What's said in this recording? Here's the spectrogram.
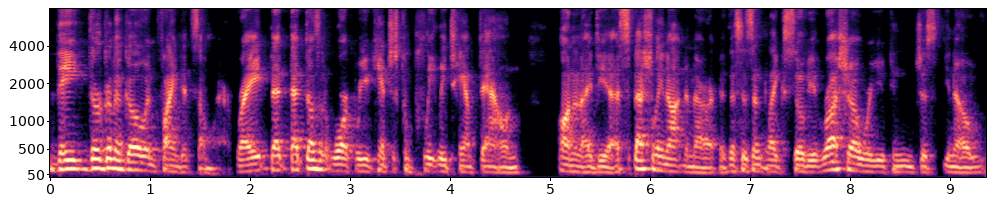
they they're going to go and find it somewhere right? That that doesn't work where you can't just completely tamp down on an idea especially not in america. This isn't like soviet russia where you can just you know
